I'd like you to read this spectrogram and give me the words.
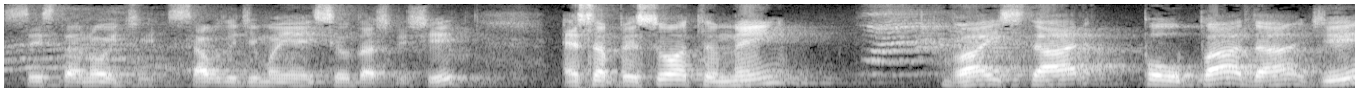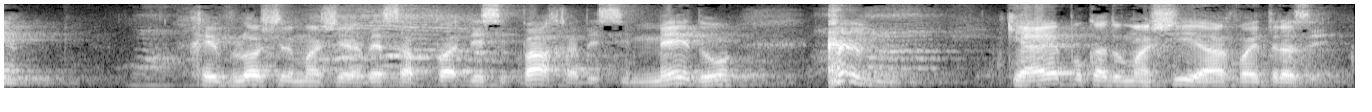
sexta-noite, sábado de manhã e seudat shlishit, essa pessoa também vai estar poupada de Revlosh Mashiach, dessa, desse pacha, desse medo que a época do Mashiach vai trazer.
